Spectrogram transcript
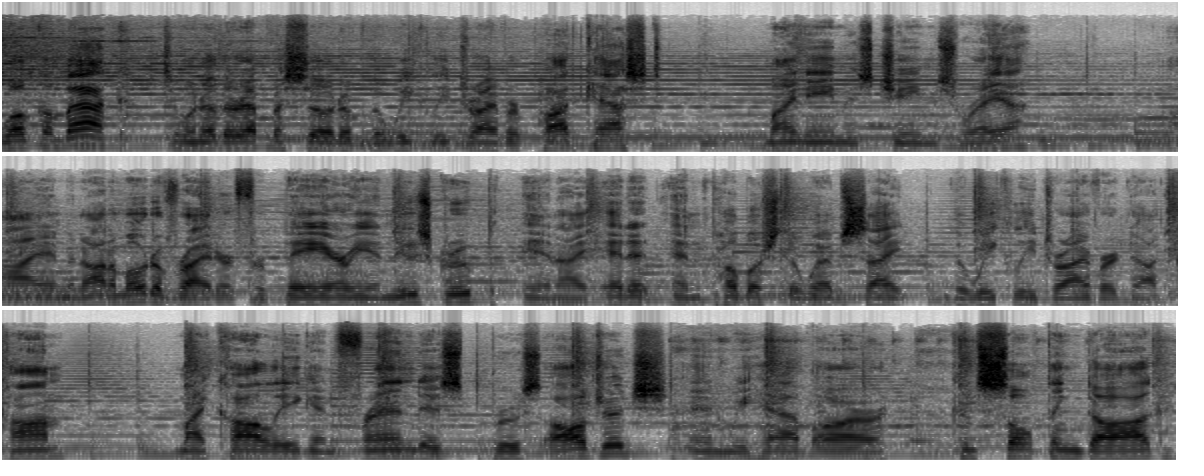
Welcome back to another episode of the Weekly Driver Podcast. My name is James Raia. I am an automotive writer for Bay Area News Group, and I edit and publish the website theweeklydriver.com. My colleague and friend is Bruce Aldrich, and we have our consulting dog,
